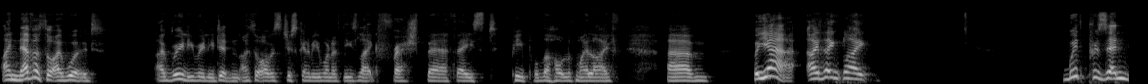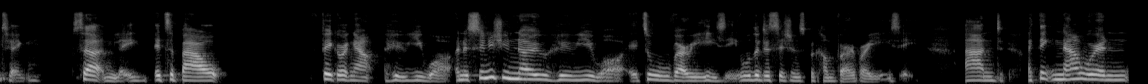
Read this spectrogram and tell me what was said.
I never thought I would. I really, really didn't. I thought I was just going to be one of these like fresh, barefaced people the whole of my life. Um, but yeah, I think like with presenting, certainly it's about figuring out who you are. And as soon as you know who you are, it's all very easy. All the decisions become very, very easy. And I think now we're in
